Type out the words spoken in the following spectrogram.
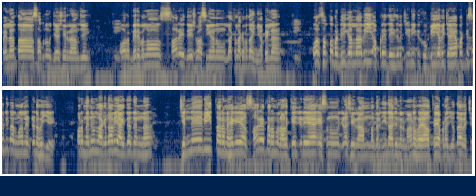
ਪਹਿਲਾਂ ਤਾਂ ਸਭ ਨੂੰ ਜੈ ਸ਼੍ਰੀ ਰਾਮ ਜੀ। ਔਰ ਮੇਰੇ ਵੱਲੋਂ ਸਾਰੇ ਦੇਸ਼ ਵਾਸੀਆਂ ਨੂੰ ਲੱਖ ਲੱਖ ਵਧਾਈਆਂ ਪਹਿਲਾਂ। ਔਰ ਸਭ ਤੋਂ ਵੱਡੀ ਗੱਲ ਆ ਵੀ ਆਪਣੇ ਦੇਸ਼ ਦੇ ਵਿੱਚ ਜਿਹੜੀ ਇੱਕ ਖੂਬੀ ਆ ਵੀ ਚਾਹੇ ਆਪਾਂ ਕਿਸੇ ਵੀ ਧਰਮ ਨਾਲ ਰਿਲੇਟਡ ਹੋਈਏ ਔਰ ਮੈਨੂੰ ਲੱਗਦਾ ਵੀ ਅੱਜ ਦੇ ਦਿਨ ਜਿੰਨੇ ਵੀ ਧਰਮ ਹੈਗੇ ਆ ਸਾਰੇ ਧਰਮ ਰਲ ਕੇ ਜਿਹੜੇ ਆ ਇਸ ਨੂੰ ਜਿਹੜਾ ਸ਼੍ਰੀ ਰਾਮ ਮੰਦਿਰ ਜੀ ਦਾ ਜੋ ਨਿਰਮਾਣ ਹੋਇਆ ਉੱਥੇ ਆਪਣਾ ਯੋਧਾ ਵਿੱਚ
